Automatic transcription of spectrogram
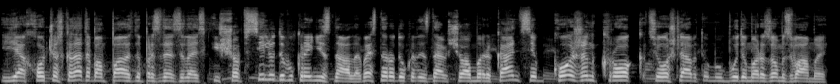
Я хочу сказати вам, пане президент Зеленський, щоб всі люди в Україні знали, весь народ України знав, що американці кожен крок цього шляху ми будемо разом з вами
